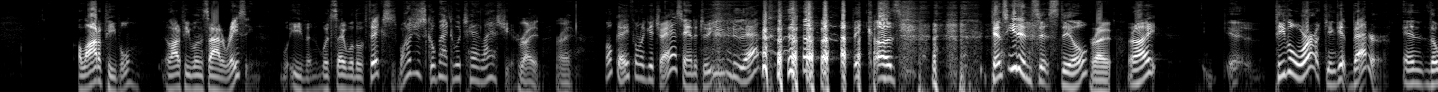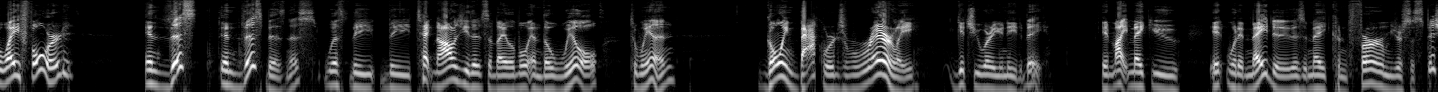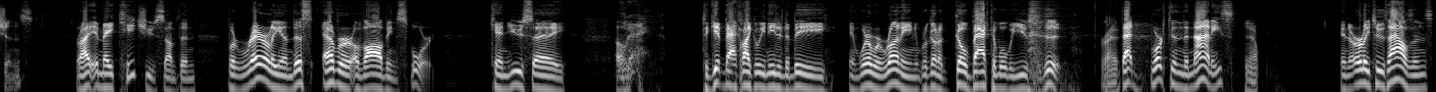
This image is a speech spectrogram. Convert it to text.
a lot of people, a lot of people inside of racing, even would say, well, the fix is why don't you just go back to what you had last year? Right, right. Okay, if you want to get your ass handed to you, you can do that because Penske didn't sit still. Right. Right. Uh, people work and get better, and the way forward in this in this business with the the technology that's available and the will to win, going backwards rarely gets you where you need to be. It might make you it what it may do is it may confirm your suspicions, right? It may teach you something, but rarely in this ever evolving sport can you say, okay, to get back like we needed to be and where we're running, we're going to go back to what we used to do. right. That worked in the 90s. Yep. In the early 2000s,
